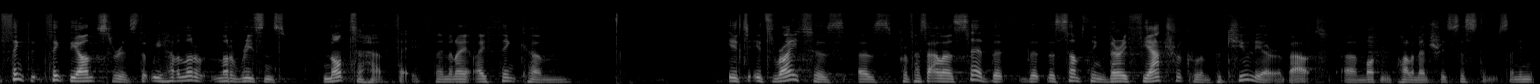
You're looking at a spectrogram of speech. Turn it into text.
think, th- think the answer is that we have a lot of, lot of reasons not to have faith. I mean, I, I think um, it, it's right, as, as Professor Alain said, that, that there's something very theatrical and peculiar about uh, modern parliamentary systems. I mean,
